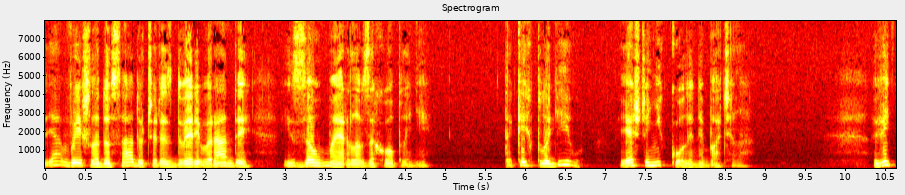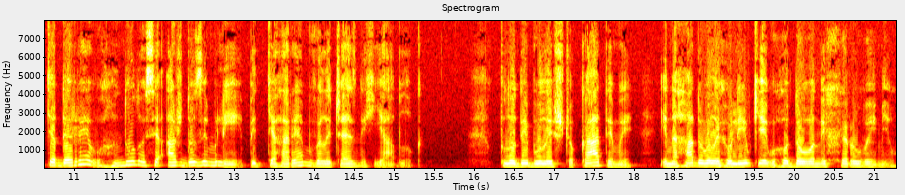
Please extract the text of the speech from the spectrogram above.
Я вийшла до саду через двері веранди і завмерла в захопленні. Таких плодів я ще ніколи не бачила. Віття дерев гнулося аж до землі під тягарем величезних яблук. Плоди були щокатими і нагадували голівки вгодованих херовимів.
